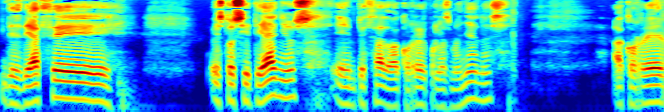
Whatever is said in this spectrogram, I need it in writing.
desde hace estos siete años he empezado a correr por las mañanas, a correr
